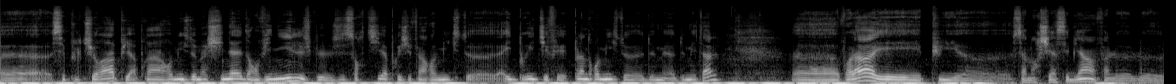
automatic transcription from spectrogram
euh, Sepultura, puis après un remix de Machine en vinyle que j'ai sorti. Après j'ai fait un remix de Hatebreed, j'ai fait plein de remix de, métal. Euh, voilà, et puis euh, ça marchait assez bien. Enfin, le,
